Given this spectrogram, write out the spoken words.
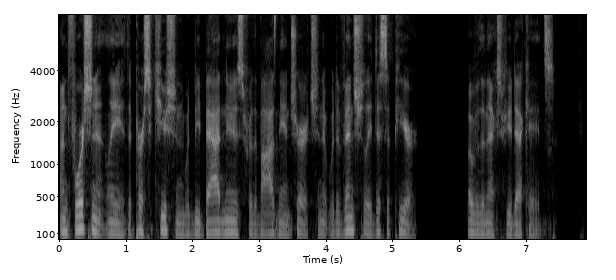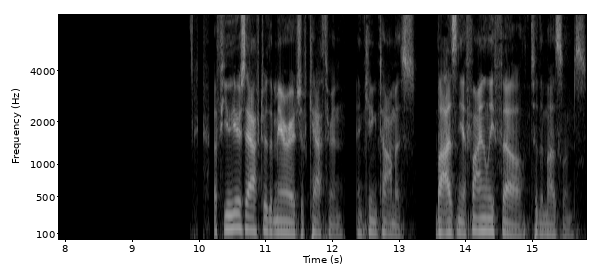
Unfortunately, the persecution would be bad news for the Bosnian church and it would eventually disappear over the next few decades. A few years after the marriage of Catherine and King Thomas, Bosnia finally fell to the Muslims.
